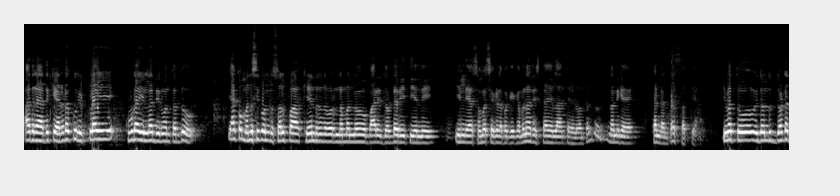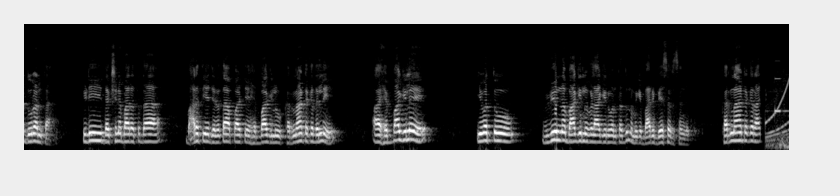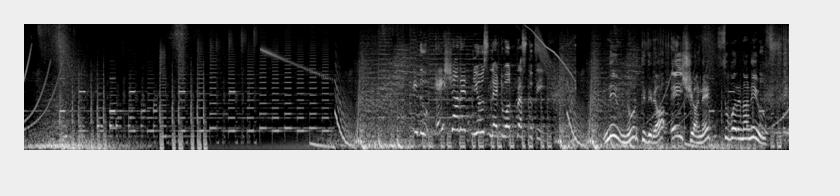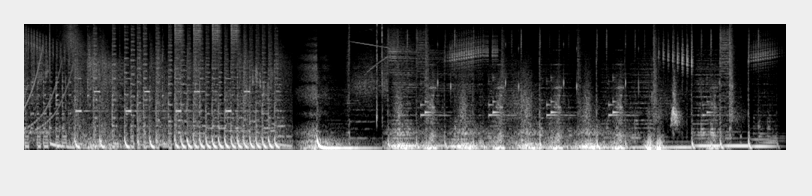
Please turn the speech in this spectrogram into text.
ಆದರೆ ಅದಕ್ಕೆ ಎರಡಕ್ಕೂ ರಿಪ್ಲೈ ಕೂಡ ಇಲ್ಲದಿರುವಂಥದ್ದು ಯಾಕೋ ಮನಸ್ಸಿಗೊಂದು ಸ್ವಲ್ಪ ಕೇಂದ್ರದವರು ನಮ್ಮನ್ನು ಭಾರಿ ದೊಡ್ಡ ರೀತಿಯಲ್ಲಿ ಇಲ್ಲಿಯ ಸಮಸ್ಯೆಗಳ ಬಗ್ಗೆ ಗಮನ ಹರಿಸ್ತಾ ಇಲ್ಲ ಅಂತ ಹೇಳುವಂಥದ್ದು ನನಗೆ ಕಂಡಂಥ ಸತ್ಯ. ಇವತ್ತು ಇದೊಂದು ದೊಡ್ಡ ದುರಂತ. ಇಡೀ ದಕ್ಷಿಣ ಭಾರತದ ಭಾರತೀಯ ಜನತಾ ಪಾರ್ಟಿಯ ಹೆಬ್ಬಾಗಿಲು ಕರ್ನಾಟಕದಲ್ಲಿ ಆ ಹೆಬ್ಬಾಗಿಲೇ ಇವತ್ತು ವಿಭಿನ್ನ ಬಾಗಿಲುಗಳಾಗಿರುವಂಥದ್ದು ನಮಗೆ ಭಾರಿ ಬೇಸರ ಸಂಗತಿ. ಕರ್ನಾಟಕ ರಾಜ್ಯ ಇದು ಏಷ್ಯಾನೆಟ್ ನ್ಯೂಸ್ ನೆಟ್ವರ್ಕ್ ಪ್ರಸ್ತುತಿ. ನೀವು ನೋಡ್ತಿದ್ದೀರಾ ಏಷ್ಯಾನೆಟ್ ಸುವರ್ಣ ನ್ಯೂಸ್.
